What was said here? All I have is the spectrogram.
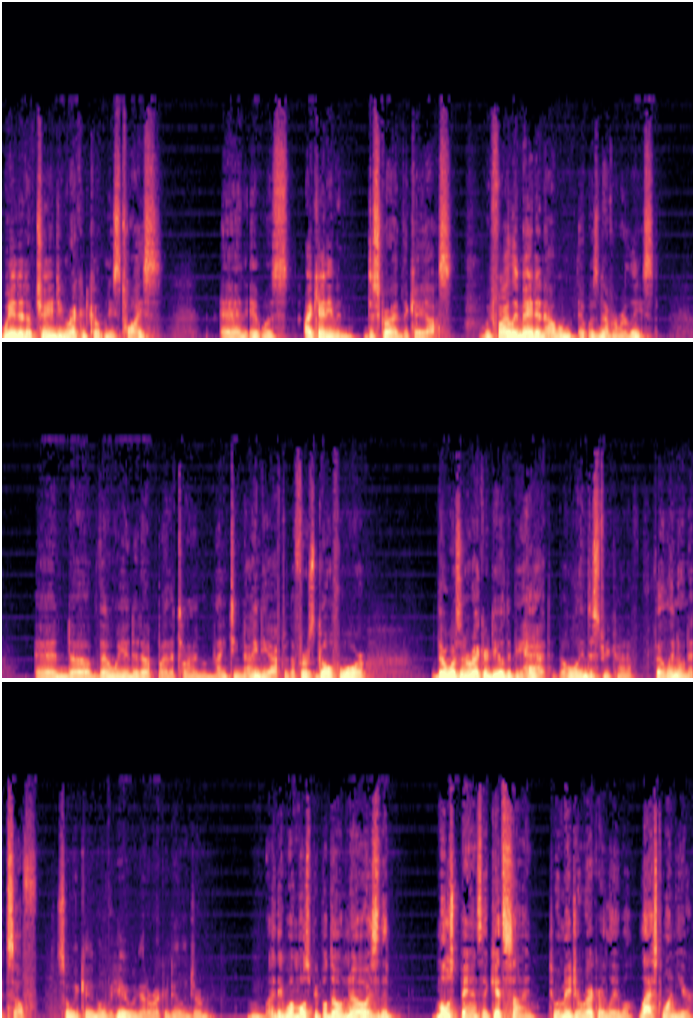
We ended up changing record companies twice, and it was, I can't even describe the chaos. We finally made an album, it was never released. And uh, then we ended up, by the time of 1990, after the first Gulf War, there wasn't a record deal to be had. The whole industry kind of fell in on itself. So we came over here, we got a record deal in Germany. I think what most people don't know is that most bands that get signed to a major record label last one year.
